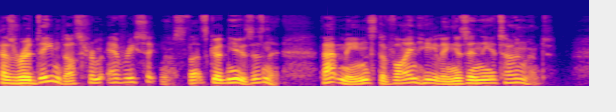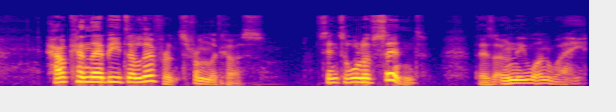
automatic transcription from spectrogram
has redeemed us from every sickness. That's good news, isn't it? That means divine healing is in the atonement. How can there be deliverance from the curse? Since all have sinned, there's only one way,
